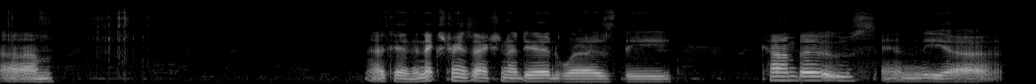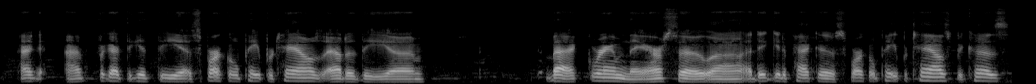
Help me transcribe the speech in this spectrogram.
Um, okay, the next transaction I did was the combos and the uh, I, I forgot to get the uh, sparkle paper towels out of the um, back room there. So uh, I did get a pack of sparkle paper towels because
